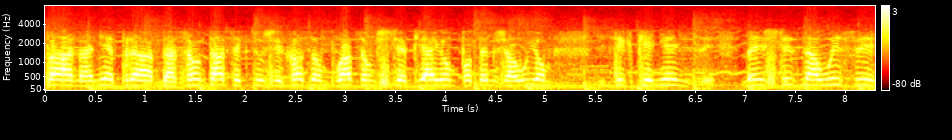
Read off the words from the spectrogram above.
pana, nieprawda. Są tacy, którzy chodzą, płacą, wszczepiają, potem żałują tych pieniędzy. Mężczyzna łysy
